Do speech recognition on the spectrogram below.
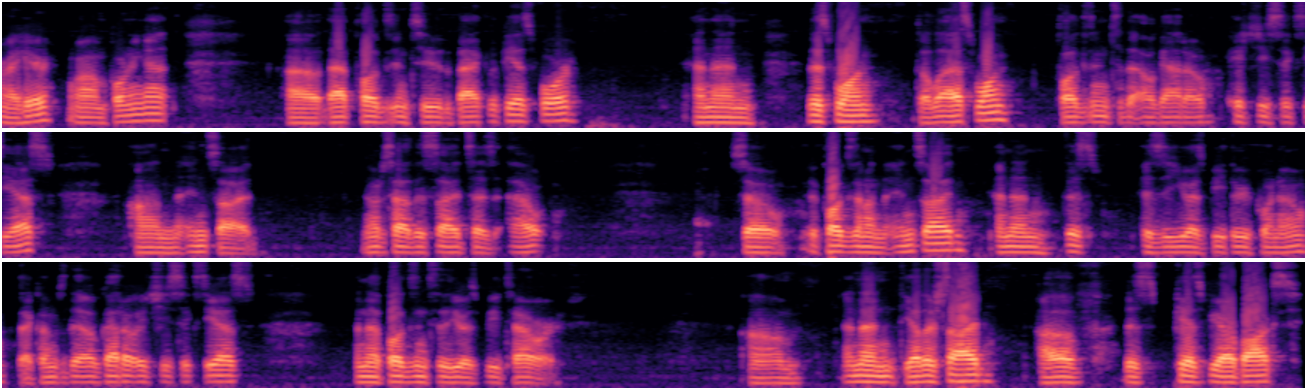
right here, where I'm pointing at, uh, that plugs into the back of the PS4. And then this one, the last one, plugs into the Elgato HD60S on the inside. Notice how this side says out. So it plugs in on the inside, and then this is a USB 3.0 that comes with the Elgato HD60S, and that plugs into the USB tower. Um, and then the other side of this PSVR box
